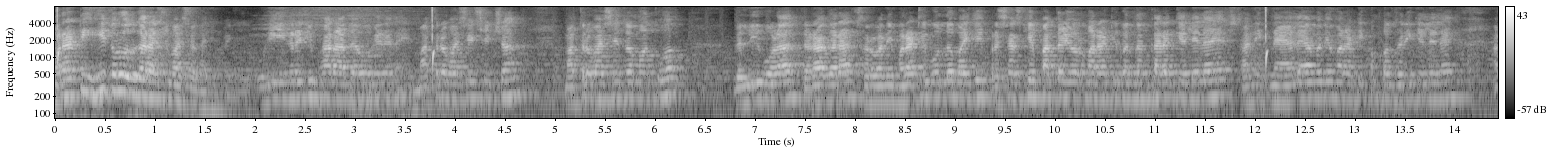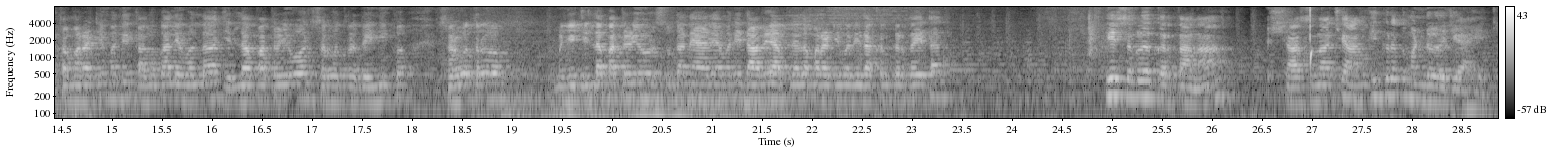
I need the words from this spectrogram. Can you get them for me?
मराठी हीच रोजगाराची भाषा झाली पाहिजे. उगी इंग्रजी फार आलं वगैरे नाही. मातृभाषेत शिक्षण मातृभाषेचं महत्त्व गल्ली बोळात घराघरात सर्वांनी मराठी बोललं पाहिजे. प्रशासकीय पातळीवर मराठी बंधनकारक केलेलं आहे. स्थानिक न्यायालयामध्ये मराठी कंपल्सरी केलेलं आहे. आता मराठीमध्ये तालुका लेवलला जिल्हा पातळीवर सर्वत्र दैनिक सर्वत्र म्हणजे जिल्हा पातळीवर सुद्धा न्यायालयामध्ये दावे आपल्याला मराठीमध्ये दाखल करता येतात? हे सगळं करताना शासनाची अंगीकृत मंडळं जी आहेत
